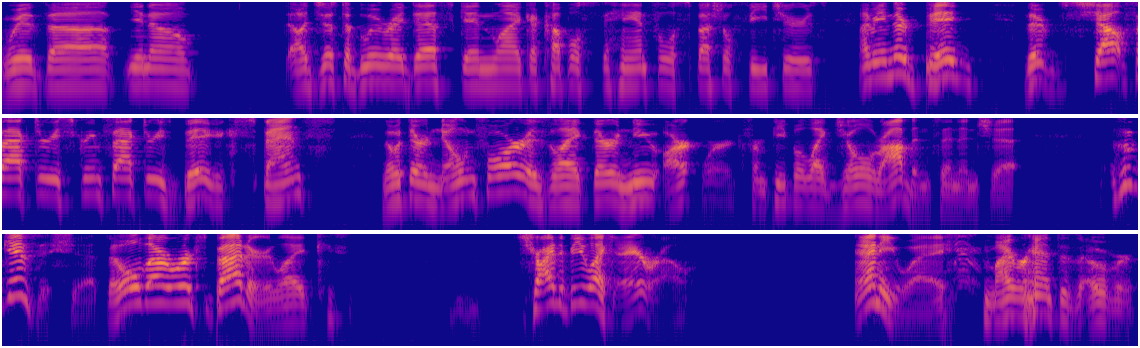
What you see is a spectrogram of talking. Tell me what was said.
with, uh, you know, uh, just a Blu-ray disc and like a couple handful of special features. I mean, they're big. They're Shout Factory, Scream Factory's big expense. What they're known for is like their new artwork from people like Joel Robinson and shit. Who gives a shit? The old artwork's better. Like, try to be like Arrow. Anyway, my rant is over.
